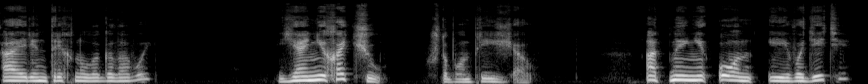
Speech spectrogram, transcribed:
Айрин тряхнула головой. Я не хочу, чтобы он приезжал. Отныне он и его дети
